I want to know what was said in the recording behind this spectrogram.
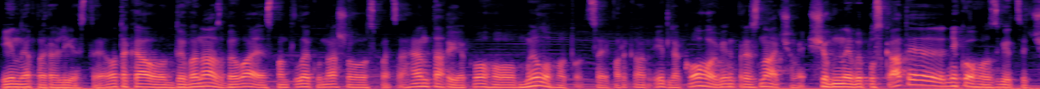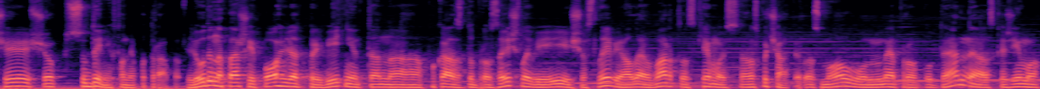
і не перелізти. Отака от дивина збиває з пантелику нашого спецагента, якого милого тут цей паркан, і для кого він призначений, щоб не випускати нікого звідси, чи щоб сюди ніхто не потрапив. Люди на перший погляд привітні та на показ доброзичливі і щасливі, але варто з кимось розпочати розмову не про буденне, а скажімо,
